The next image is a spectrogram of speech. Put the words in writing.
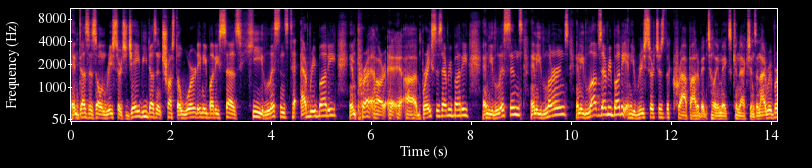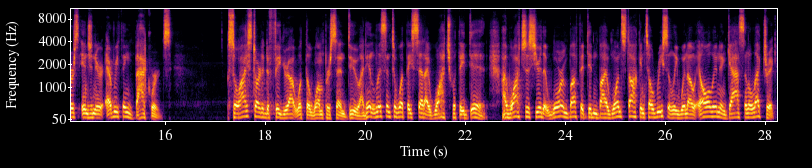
and does his own research. JV doesn't trust a word anybody says. He listens to everybody, impre- or, uh, uh, embraces everybody, and he listens and he learns and he loves everybody and he researches the crap out of it until he makes makes connections. And I reverse engineer everything backwards. So I started to figure out what the 1% do. I didn't listen to what they said. I watched what they did. I watched this year that Warren Buffett didn't buy one stock until recently out all in in gas and electric,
